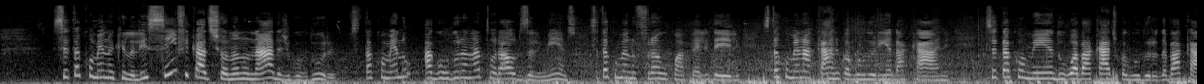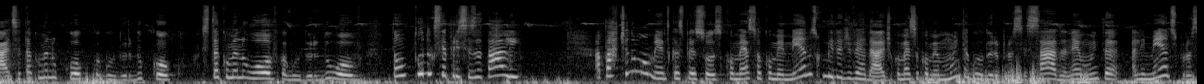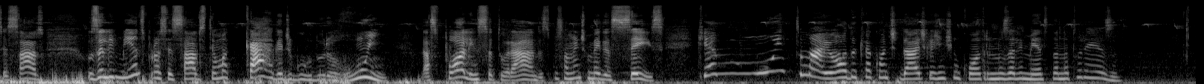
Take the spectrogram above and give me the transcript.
você está comendo aquilo ali sem ficar adicionando nada de gordura. Você está comendo a gordura natural dos alimentos. Você está comendo frango com a pele dele. Você está comendo a carne com a gordurinha da carne. Você está comendo o abacate com a gordura do abacate. Você está comendo coco com a gordura do coco. Você está comendo ovo com a gordura do ovo. Então, tudo que você precisa está ali. A partir do momento que as pessoas começam a comer menos comida de verdade, começam a comer muita gordura processada, né, muita alimentos processados, os alimentos processados têm uma carga de gordura ruim das poliinsaturadas, principalmente ômega 6, que é muito maior do que a quantidade que a gente encontra nos alimentos da natureza.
